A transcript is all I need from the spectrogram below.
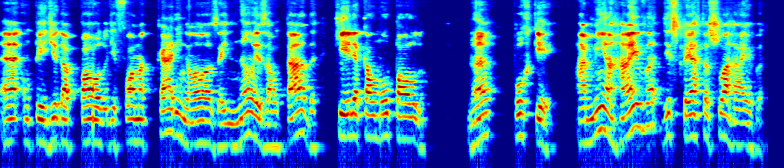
é, um pedido a Paulo de forma carinhosa e não exaltada, que ele acalmou Paulo. Né? Por quê? A minha raiva desperta a sua raiva,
